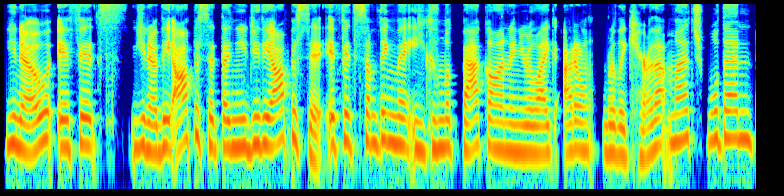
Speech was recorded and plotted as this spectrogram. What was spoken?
you know, if it's, you know, the opposite, then you do the opposite. If it's something that you can look back on and you're like, I don't really care that much, well, then,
